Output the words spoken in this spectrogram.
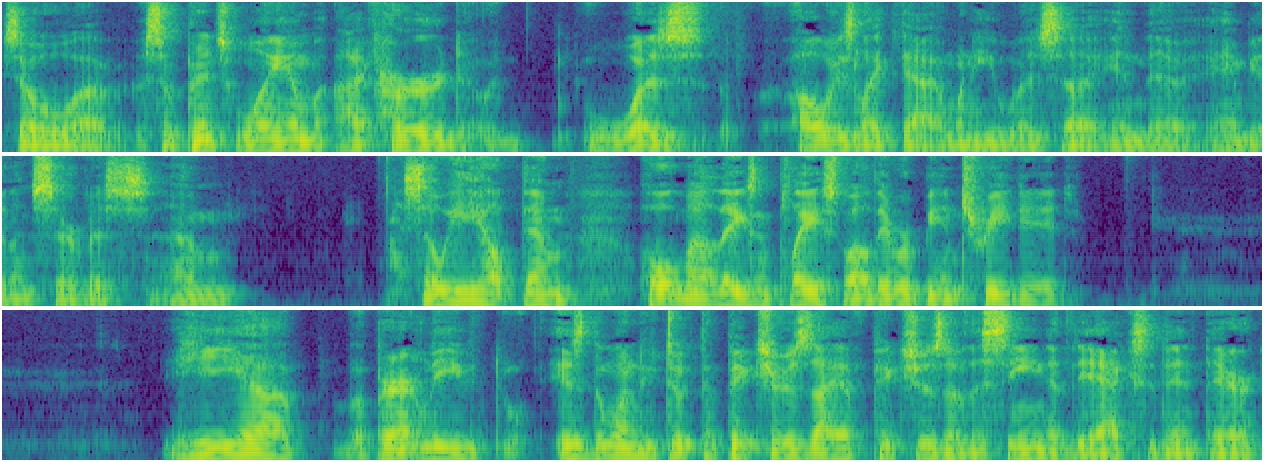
So, uh, so Prince William, I've heard, was always like that when he was uh, in the ambulance service. Um, so he helped them hold my legs in place while they were being treated. He uh, apparently is the one who took the pictures. I have pictures of the scene of the accident there.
